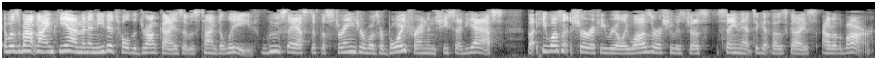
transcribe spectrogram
It was about 9 p.m., and Anita told the drunk guys it was time to leave. Luce asked if the stranger was her boyfriend, and she said yes, but he wasn't sure if he really was or if she was just saying that to get those guys out of the bar.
